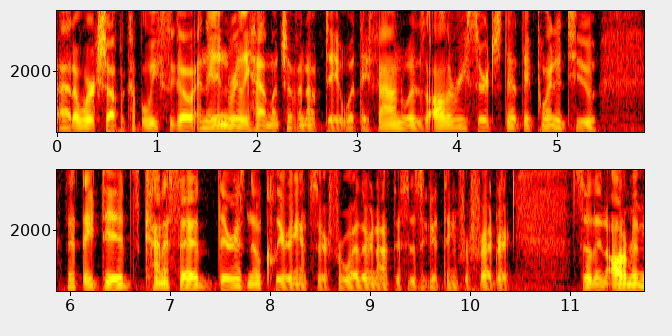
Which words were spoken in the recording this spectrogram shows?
at a workshop a couple weeks ago, and they didn't really have much of an update. What they found was all the research that they pointed to that they did kind of said there is no clear answer for whether or not this is a good thing for Frederick. So then Alderman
